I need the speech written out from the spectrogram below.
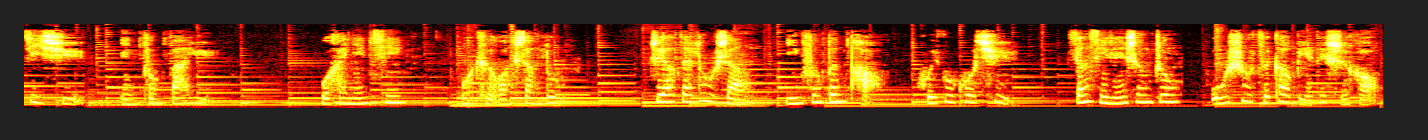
继续迎风发育。我还年轻，我渴望上路。只要在路上迎风奔跑，回顾过去，想起人生中无数次告别的时候，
